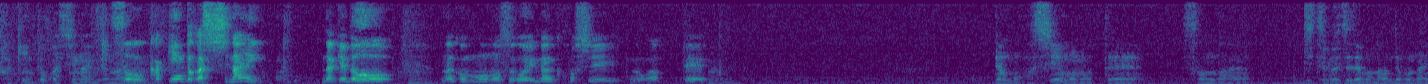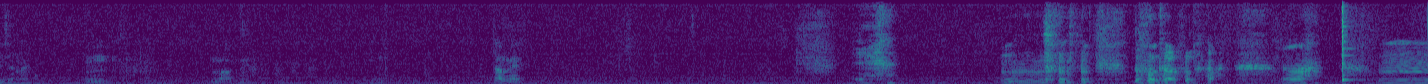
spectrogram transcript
課金とかしないんじゃないの？そう課金とかしないんだけどうなんかものすごいなんか欲しいのがあって。ん、うん、でも欲しいものってそんな実物でも何でもないじゃない？うん。まあね。ダメ？うーん。どうだろうな。うん。うーん。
